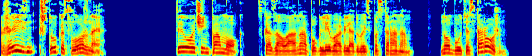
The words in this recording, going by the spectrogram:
«Жизнь — штука сложная». «Ты очень помог», — сказала она, пугливо оглядываясь по сторонам. «Но будь осторожен.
